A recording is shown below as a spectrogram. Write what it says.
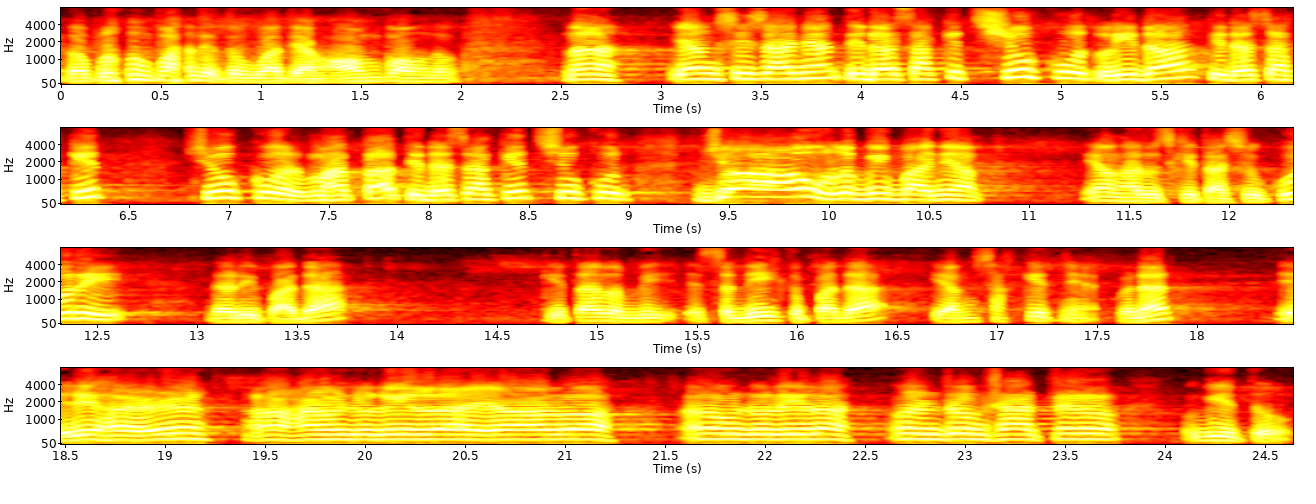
24 itu buat yang ompong tuh. Nah, yang sisanya tidak sakit syukur, lidah tidak sakit syukur, mata tidak sakit syukur. Jauh lebih banyak yang harus kita syukuri daripada kita lebih sedih kepada yang sakitnya. Benar? Jadi hari alhamdulillah ya Allah, alhamdulillah untung satu begitu.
